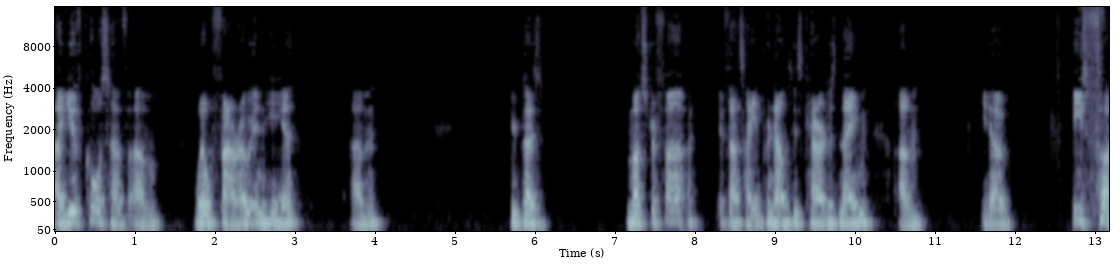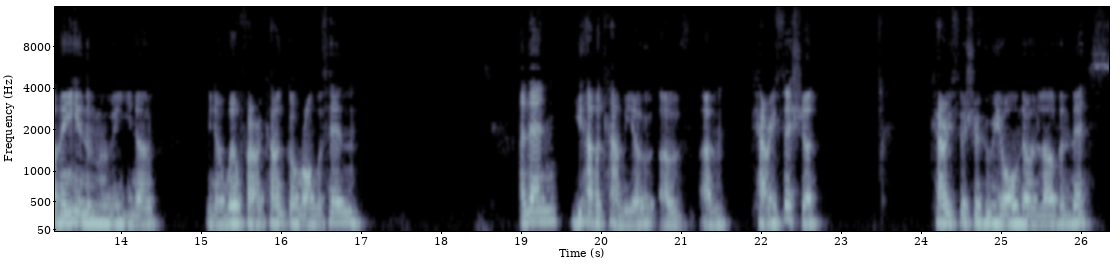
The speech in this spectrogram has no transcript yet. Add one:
uh, you of course have um, Will Ferrell in here, um, who plays Mustafa, if that's how you pronounce his character's name. Um, you know, he's funny in the movie. You know, you know Will Ferrell can't go wrong with him. And then you have a cameo of um, Carrie Fisher. Carrie Fisher, who we all know and love and miss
